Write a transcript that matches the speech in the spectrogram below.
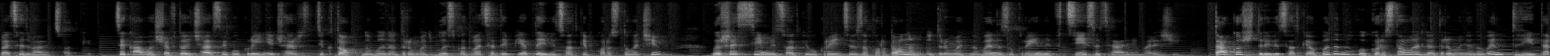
22%. Цікаво, що в той час, як в Україні через TikTok новини отримують близько 25% користувачів, лише 7% українців за кордоном отримують новини з України в цій соціальній мережі. Також 3% опитаних використовують для отримання новин Twitter,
